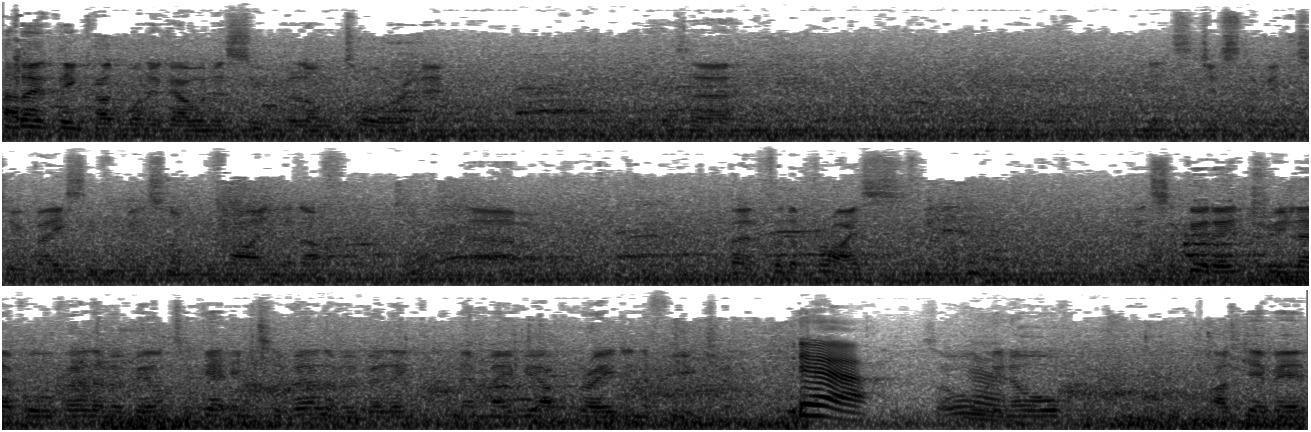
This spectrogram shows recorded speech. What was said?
I don't think I'd want to go on a super long tour in it because uh, it's just a bit too basic me. It's not refined enough. Um, but for the price, it's a good entry level velomobile to get into velomobiling and then maybe upgrade in the future. Yeah. So all Yeah. in all, I'd give it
